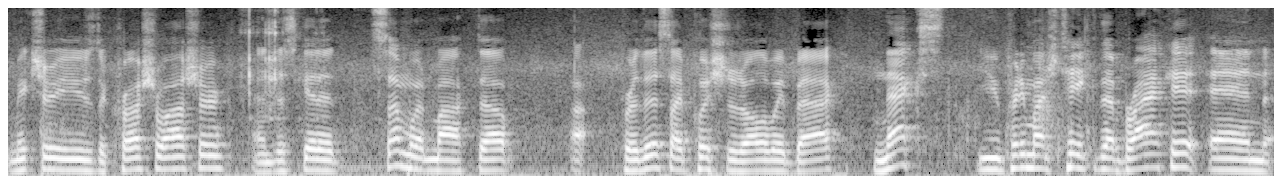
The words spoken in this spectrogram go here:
make sure you use the crush washer and just get it somewhat mocked up. Uh, for this I pushed it all the way back Next, you pretty much take the bracket and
